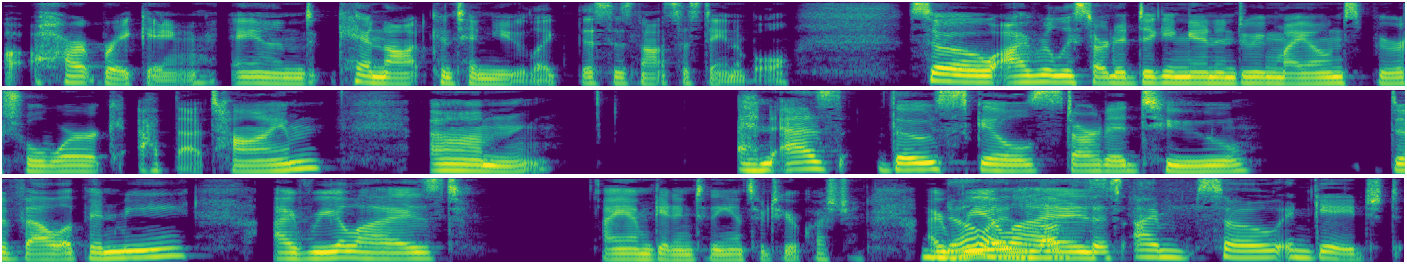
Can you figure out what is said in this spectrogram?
uh, heartbreaking and cannot continue like this is not sustainable so i really started digging in and doing my own spiritual work at that time um and as those skills started to develop in me i realized I am getting to the answer to your question. I no, I realized this. I'm so engaged.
